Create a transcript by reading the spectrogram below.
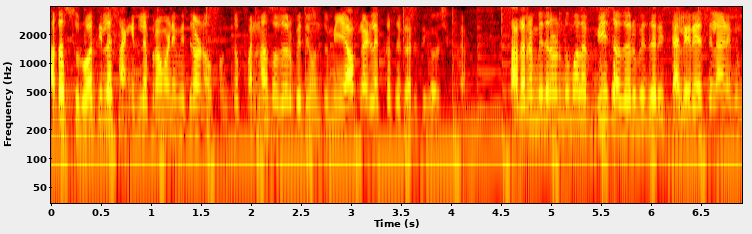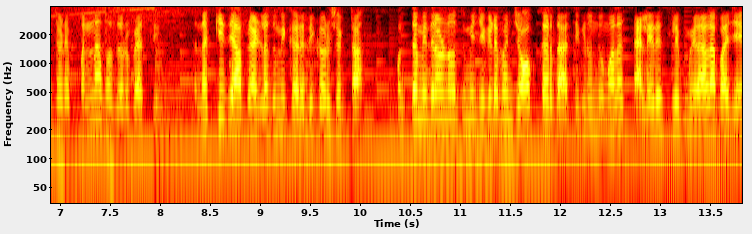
आता सुरुवातीला सांगितल्याप्रमाणे मित्रांनो फक्त पन्नास हजार रुपये देऊन तुम्ही या फ्लॅटला कसं खरेदी करू शकता? साधारण मित्रांनो तुम्हाला वीस हजार रुपये जरी सॅलरी असेल आणि तुमच्याकडे पन्नास हजार रुपये असतील तर नक्कीच या फ्लॅटला तुम्ही खरेदी करू शकता. फक्त मित्रांनो तुम्ही जिकडे पण जॉब करता तिकडून तुम्हाला सॅलरी स्लिप मिळायला पाहिजे.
